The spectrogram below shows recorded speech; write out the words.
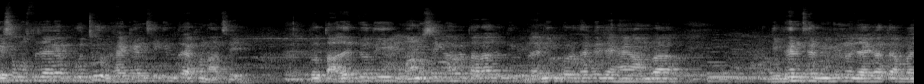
এই সমস্ত জায়গায় প্রচুর ভ্যাকেন্সি কিন্তু এখন আছে। তো তাদের যদি মানসিকভাবে তারা যদি প্ল্যানিং করে থাকে যে হ্যাঁ আমরা ডিফেন্সের বিভিন্ন জায়গাতে আমরা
